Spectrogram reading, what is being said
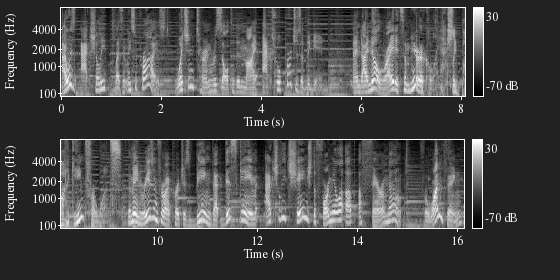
I was actually pleasantly surprised, which in turn resulted in my actual purchase of the game. And I know, right? It's a miracle. I actually bought a game for once. The main reason for my purchase being that this game actually changed the formula up a fair amount. For one thing,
